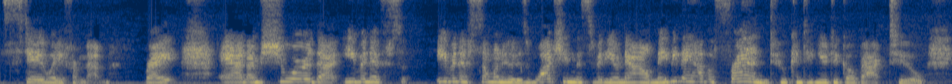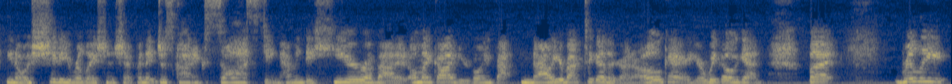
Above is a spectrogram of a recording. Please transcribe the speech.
stay away from them, right? And I'm sure that even if even if someone who is watching this video now, maybe they have a friend who continued to go back to, you know, a shitty relationship and it just got exhausting having to hear about it. Oh my God, you're going back, now you're back together. Going, okay, here we go again. But really,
